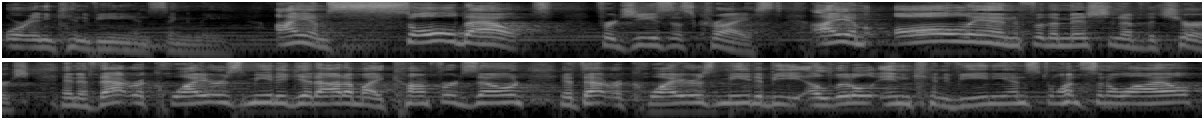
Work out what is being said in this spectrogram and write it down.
or inconveniencing me. I am sold out for Jesus Christ. I am all in for the mission of the church. And if that requires me to get out of my comfort zone, if that requires me to be a little inconvenienced once in a while,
